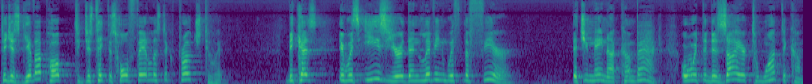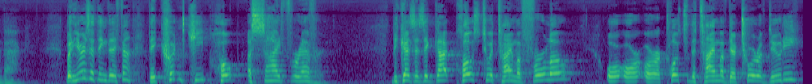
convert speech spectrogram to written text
To just give up hope, to just take this whole fatalistic approach to it. Because it was easier than living with the fear that you may not come back, or with the desire to want to come back. But here's the thing that they found they couldn't keep hope aside forever. Because as it got close to a time of furlough or, or, or close to the time of their tour of duty,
